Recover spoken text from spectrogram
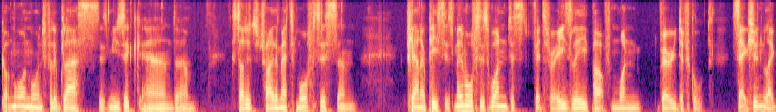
got more and more into Philip Glass's music, and um, started to try the Metamorphosis and piano pieces. Metamorphosis one just fits very easily, apart from one very difficult section, like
